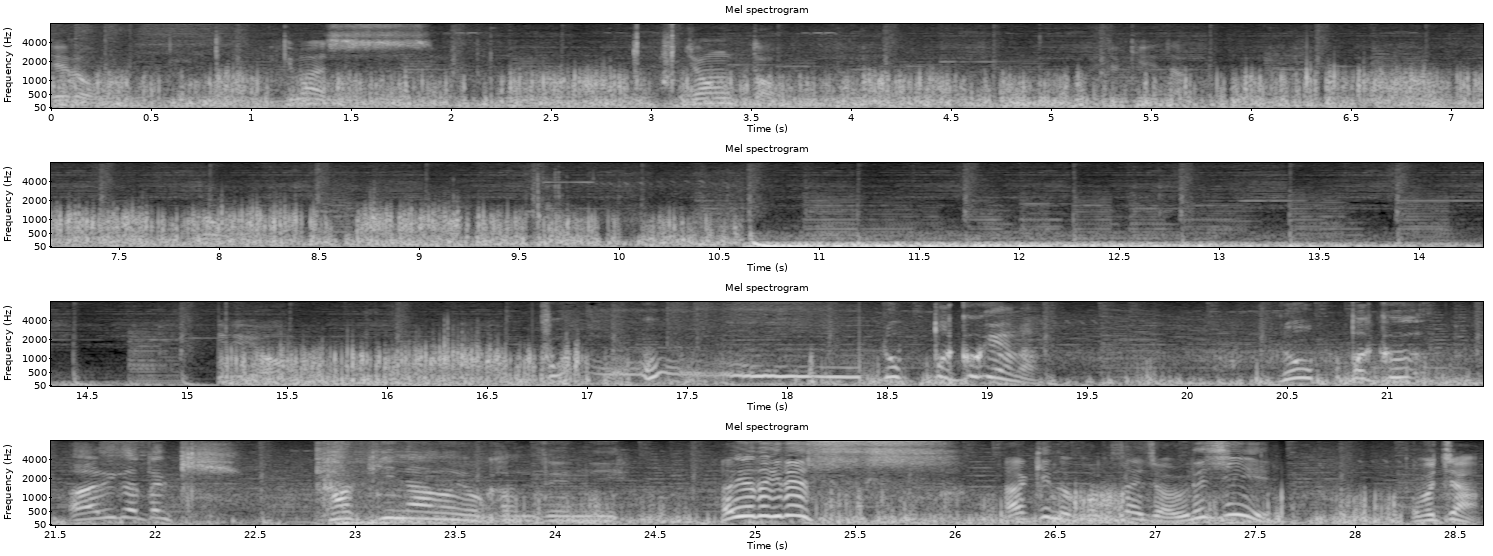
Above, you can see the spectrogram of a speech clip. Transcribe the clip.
ゼロ。いきます。ジョンと。りがたき。滝なのよ完全に。ありがたきです。秋の国際城嬉しい。おばちゃん。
